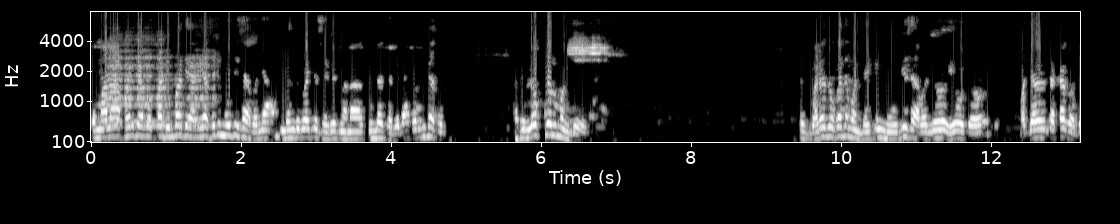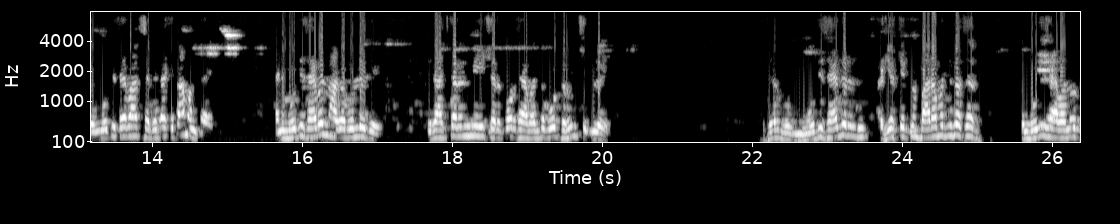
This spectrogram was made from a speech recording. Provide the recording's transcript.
तर मला ऑफर द्या बा, पाठिंबा द्या यासाठी मोदी साहेबांनी नंदुबाईच्या सभेत म्हणा कुंडा सभेत ऑफर दिल्या असं लोक कोण म्हणतो तर बऱ्याच लोकांचं म्हणतंय की मोदी साहेबांचं हे होतं मध्यावर टक्का करतो. मोदी साहेब आज सभेत का म्हणताय आणि मोदी साहेबच मागे बोलले होते की राजकारण मी शरद पवार साहेबांचं बोट धरून शिकलोय. जर मोदी साहेब जर हे स्टेटमेंट बारामतीच असेल तर मोदी साहेबांवर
